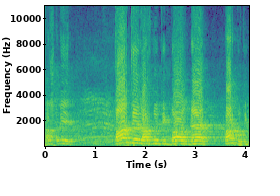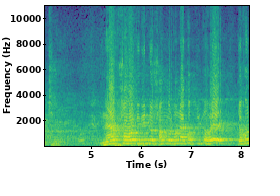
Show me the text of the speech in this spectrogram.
ভাসানির তার যে রাজনৈতিক দল ন্যাপ তার প্রতীক ছিল। ন্যাপ সহ বিভিন্ন সংগঠন একত্রিত হয়ে যখন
